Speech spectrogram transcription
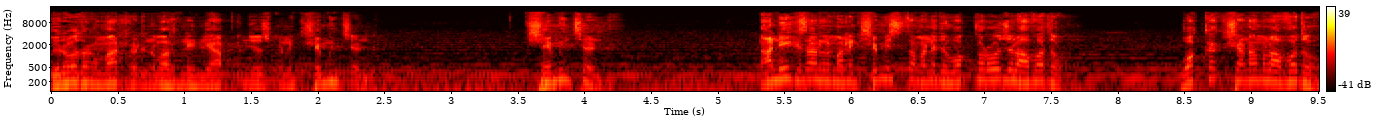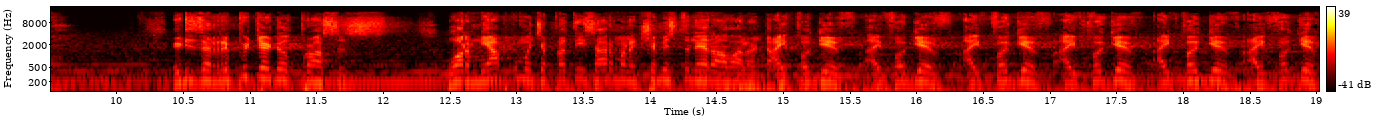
విరోధంగా మాట్లాడిన వారిని జ్ఞాపకం చేసుకుని క్షమించండి. క్షమించండి. అనేక సార్లు మనం క్షమిస్తాం అనేది ఒక్క రోజులో అవ్వదు. ఒక్క క్షణంలో అవ్వదు. It is a repeated process వారు జ్ఞాపకం వచ్చే ప్రతిసారి మనం క్షమిస్తూనే రావాలంట. I forgive I forgive I forgive I forgive I forgive I forgive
